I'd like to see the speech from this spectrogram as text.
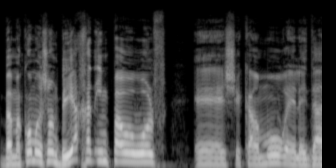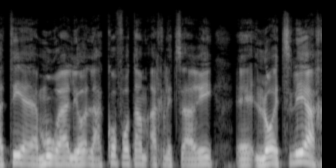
במקום הראשון, ביחד עם Powerwolf, אה, שכאמור, אה, לדעתי, אה, אמור היה להיות, לעקוף אותם, אך לצערי לא הצליח.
